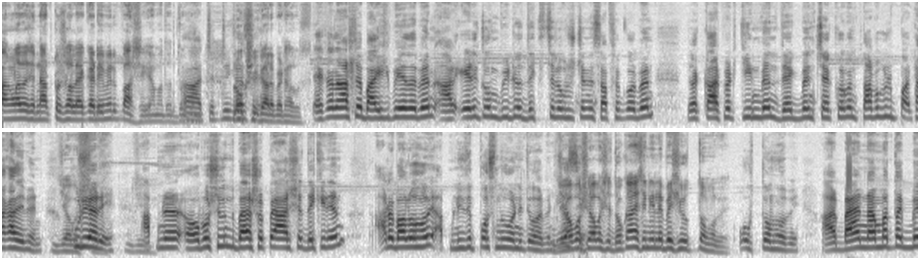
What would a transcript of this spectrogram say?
বাংলাদেশের নাট্যশালা একাডেমির পাশে আমাদের দোকান। আচ্ছা ঠিক আছে। কার্পেট হাউস এখানে আসলে বাইক পেয়ে যাবেন। আর এরকম ভিডিও দেখতে চাইলে অবশ্যই চ্যানেল সাবস্ক্রাইব করবেন। যারা কার্পেট কিনবেন দেখবেন চেক করবেন তারপর টাকা দিবেন কুরিয়ারে। আপনার অবশ্যই কিন্তু বায়ার শপে আসে দেখে নেন। আরও ভালো হবে আপনি নিজে পছন্দ করে নিতে পারবেন? অবশ্যই অবশ্যই দোকানে এসে নিলে বেশি উত্তম হবে। উত্তম হবে। আর বাইরের নাম্বার থাকবে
